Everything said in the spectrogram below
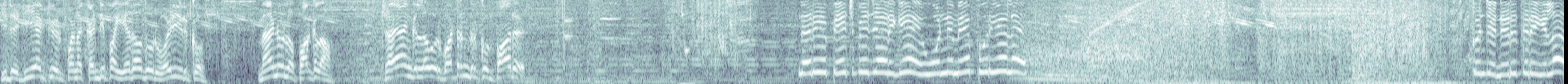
இதை டீஆக்டிவேட் பண்ண கண்டிப்பா ஏதாவது ஒரு வழி இருக்கும். மேனுவல பார்க்கலாம். ட்ரையாங்கிள்ல ஒரு பட்டன் இருக்கும் பாரு. நிறைய பேச்சு பேச்சா இருக்கு. ஒண்ணுமே புரியல. கொஞ்சம் நிறுத்துறீங்களா?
